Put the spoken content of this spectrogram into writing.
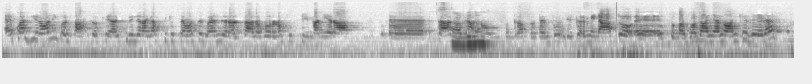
è quasi ironico il fatto che alcuni dei ragazzi che stiamo seguendo in realtà lavorano tutti in maniera eh, stabile, stabile, hanno un contratto a tempo indeterminato e insomma guadagnano anche bene.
